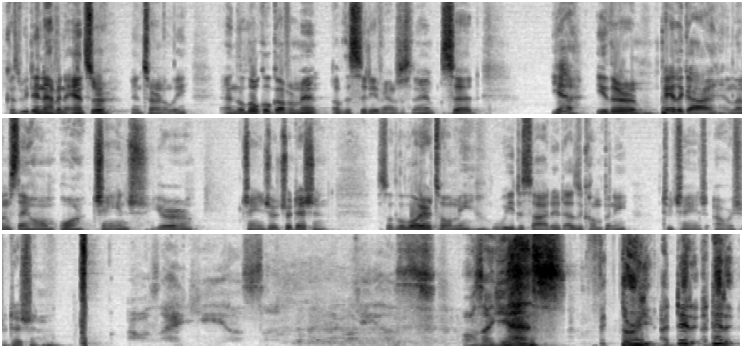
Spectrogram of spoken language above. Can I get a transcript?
because we didn't have an answer internally, and the local government of the city of Amsterdam said, yeah, either pay the guy and let him stay home or change your, change your tradition. So the lawyer told me we decided as a company to change our tradition. I was like, yes, yes. I was like, yes, victory. I did it, I did it.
